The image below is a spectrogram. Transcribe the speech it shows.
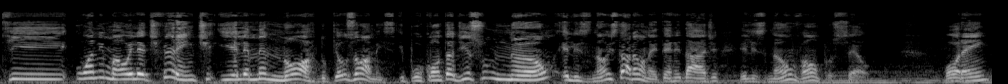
que o animal ele é diferente e ele é menor do que os homens. E por conta disso, não, eles não estarão na eternidade, eles não vão para o céu. Porém,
